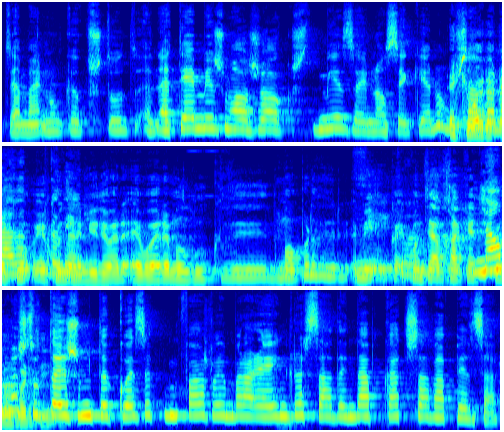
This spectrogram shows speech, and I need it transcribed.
também nunca gostou, de, até mesmo aos jogos de mesa e não sei o quê, não É gostava era, é que nada eu, de eu, quando era perder. miúdo, eu era, eu era maluco de, de mal perder. A, minha, a quantidade de raquetes Não, mas tu parti. tens muita coisa que me faz lembrar, é engraçado, ainda há bocado estava a pensar,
